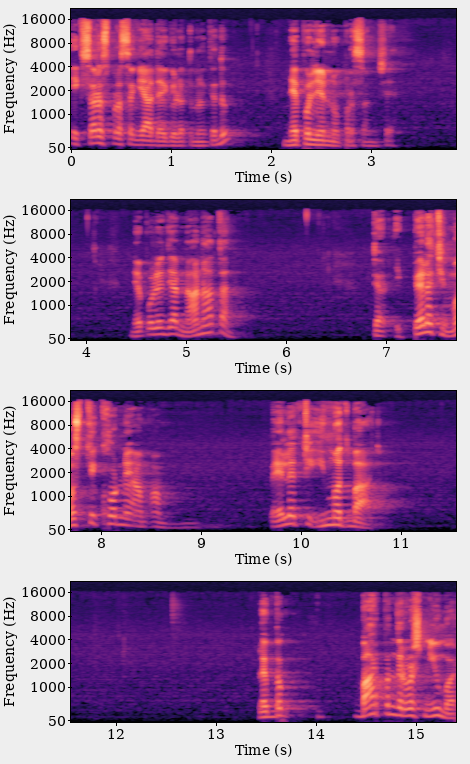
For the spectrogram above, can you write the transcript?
એક સરસ પ્રસંગ યાદ આવી ગયો તમને કીધું નેપોલિયનનો પ્રસંગ છે. નેપોલિયન જ્યારે નાના હતા ને, ત્યારે પહેલેથી મસ્તીખોરને આમ આમ પહેલેથી હિંમતબાજ લગભગ બાર પંદર વર્ષની ઉંમર,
